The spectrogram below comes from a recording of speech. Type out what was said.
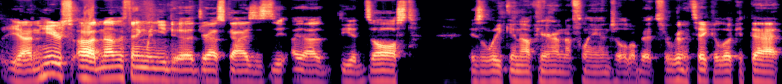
Yeah, and here's uh, another thing we need to address, guys, is the uh, the exhaust is leaking up here on the flange a little bit. So we're going to take a look at that.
